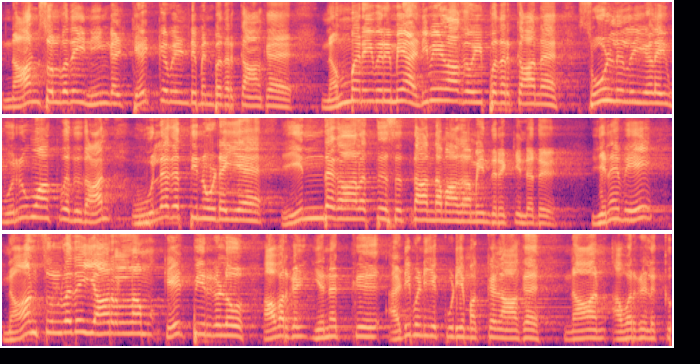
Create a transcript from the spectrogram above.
நான் சொல்வதை நீங்கள் கேட்க வேண்டும் என்பதற்காக நம் அனைவருமே அடிமையாக வைப்பதற்கான சூழ்நிலைகளை உருவாக்குவதுதான் உலகத்தினுடைய இந்த காலத்து சித்தாந்தமாக அமைந்திருக்கின்றது. எனவே நான் சொல்வதை யாரெல்லாம் கேட்பீர்களோ அவர்கள் எனக்கு அடிபணியக்கூடிய மக்களாக நான் அவர்களுக்கு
